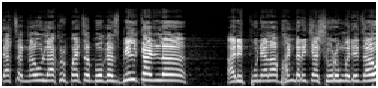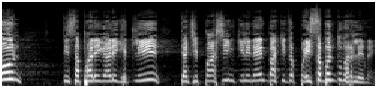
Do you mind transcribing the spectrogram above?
त्याचं नऊ लाख रुपयाचं बोगस बिल काढलं. आणि पुण्याला भांडारीच्या शोरूममध्ये जाऊन ती सफारी गाडी घेतली. त्याची पासिंग केली नाही आणि बाकीचं पैसे पण तू भरले नाही.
